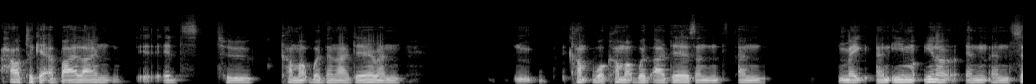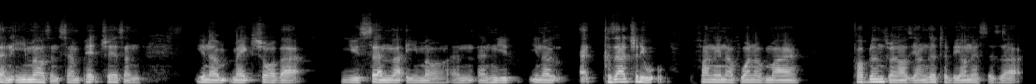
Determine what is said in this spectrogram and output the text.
how to get a byline it's to come up with an idea and come will come up with ideas and and make an email, you know, and, and send emails and send pictures and, you know, make sure that you send that email. And, and you, you know, because actually, funny enough, one of my problems when I was younger, to be honest, is that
